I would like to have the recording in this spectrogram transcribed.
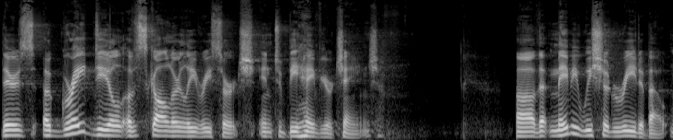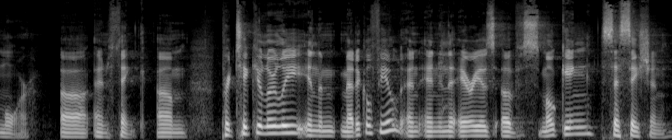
there's a great deal of scholarly research into behavior change uh, that maybe we should read about more uh, and think. Um, particularly in the medical field and, and in the areas of smoking cessation.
